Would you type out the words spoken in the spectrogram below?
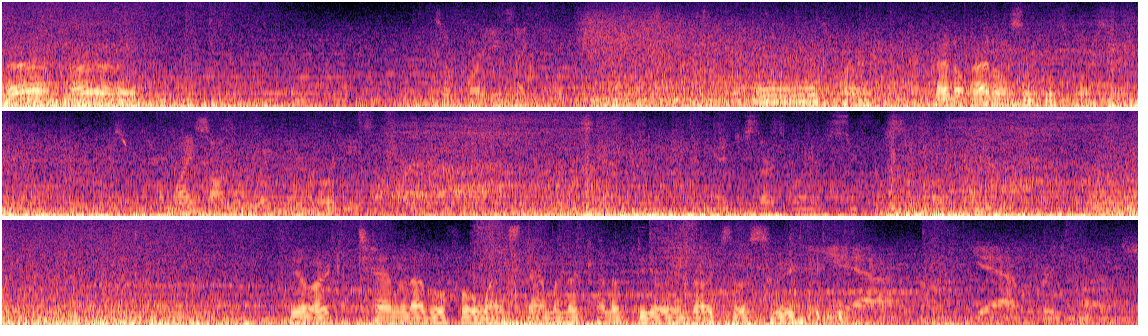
Uh, not really. So 40 is like 14. Uh, that's fine. I don't, I don't think it's worth it. From what I saw on the wiki, 40 is a hard And it just starts going super slow. Yeah, like 10 level for one stamina kind of deal in Dark Souls 3. Yeah, yeah, pretty much.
